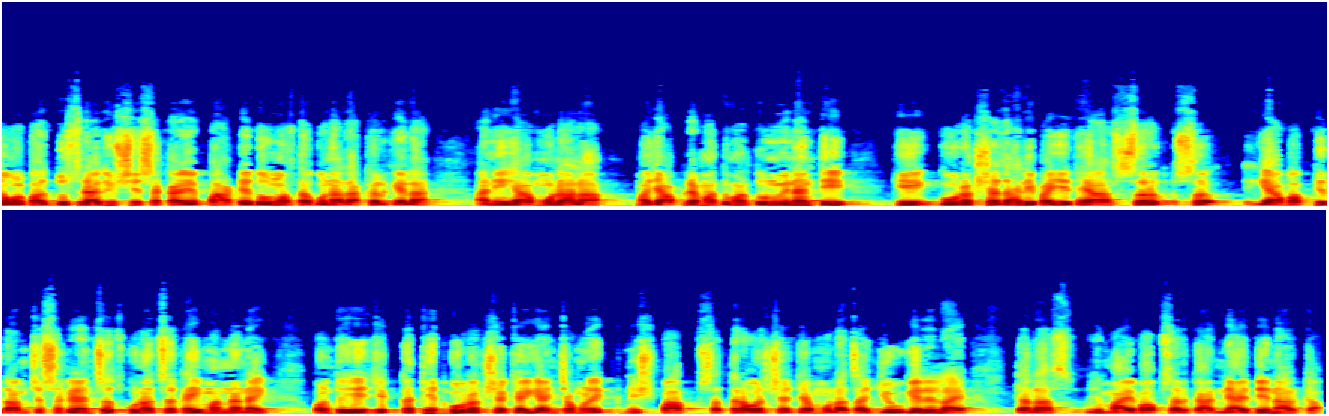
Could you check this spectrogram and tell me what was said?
जवळपास दुसऱ्या दिवशी सकाळी पहाटे दोन वाजता गुन्हा दाखल केला आणि ह्या मुलाला माझ्या आपल्या माध्यमातून विनंती की गोरक्षा झाली पाहिजे ह्या सर स या बाबतीत आमच्या सगळ्यांचंच कुणाचं काही म्हणणं नाही. परंतु हे जे कथित गोरक्षक आहे यांच्यामुळे एक निष्पाप सतरा वर्षाच्या मुलाचा जीव गेलेला आहे. त्याला मायबाप सरकार न्याय देणार का?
